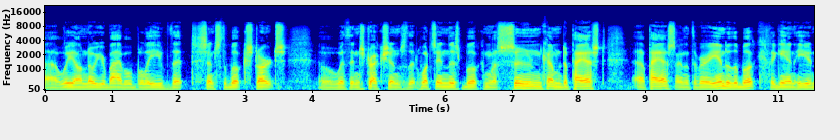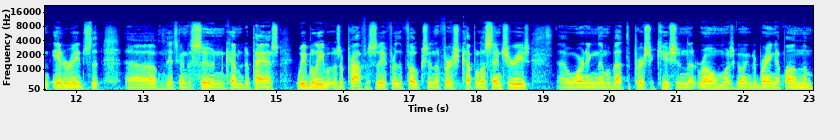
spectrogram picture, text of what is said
Uh, we all know your Bible believe that since the book starts uh, with instructions that what's in this book must soon come to pass, uh, pass. And at the very end of the book, again, he iterates that uh, it's going to soon come to pass. We believe it was a prophecy for the folks in the first couple of centuries, uh, warning them about the persecution that Rome was going to bring upon them.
